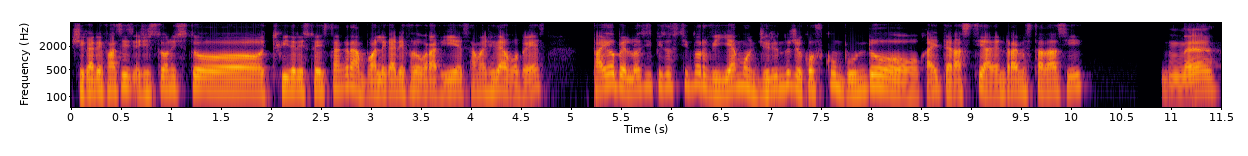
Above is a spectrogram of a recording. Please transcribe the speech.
Έχει κάτι φάσεις, έχεις τον στο Twitter ή στο Instagram που βάλει κάτι φωτογραφίες, άμα έχεις διακοπές, πάει ο Πελώσης πίσω στην Νορβηγία μοντζίριν του και κόφκουν που είναι το κάτι τεράστια δέντρα μες στα δάση. Ναι.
